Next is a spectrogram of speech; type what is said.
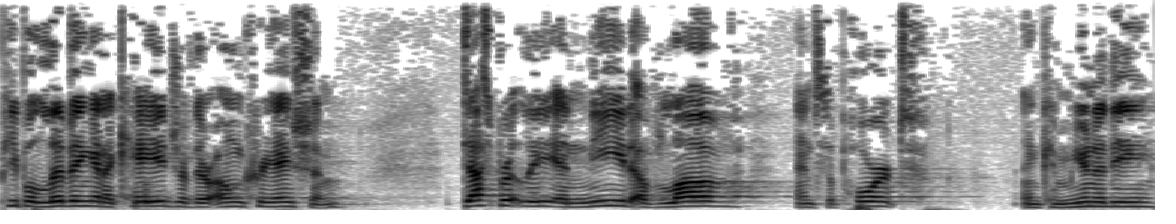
People living in a cage of their own creation, desperately in need of love and support and community,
